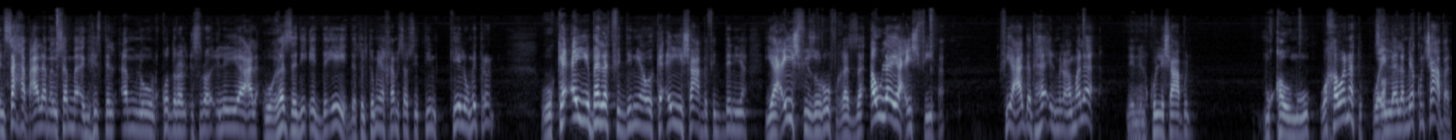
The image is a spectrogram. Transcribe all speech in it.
انسحب على ما يسمى أجهزة الأمن والقدرة الإسرائيلية على وغزة دي قد إيه؟ ده 365 كيلو مترا وكأي بلد في الدنيا وكأي شعب في الدنيا يعيش في ظروف غزة أو لا يعيش فيها في عدد هائل من العملاء لأن لكل شعب مقاومه وخونته وإلا لم يكن شعبا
